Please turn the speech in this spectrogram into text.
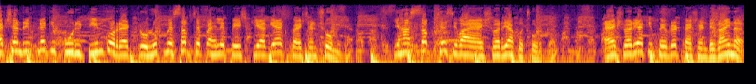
एक्शन रिप्ले की पूरी टीम को रेट्रो लुक में सबसे पहले पेश किया गया एक फ़ैशन शो में यहाँ सब थे सिवाय ऐश्वर्या को छोड़कर ऐश्वर्या की favourite fashion designer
